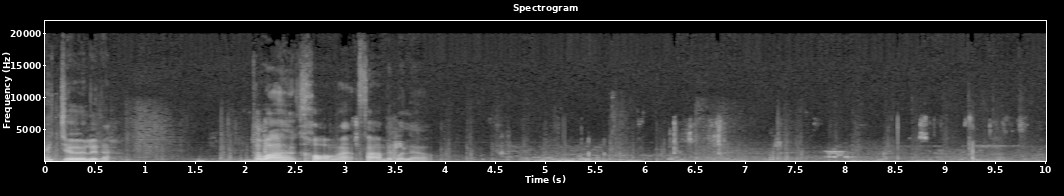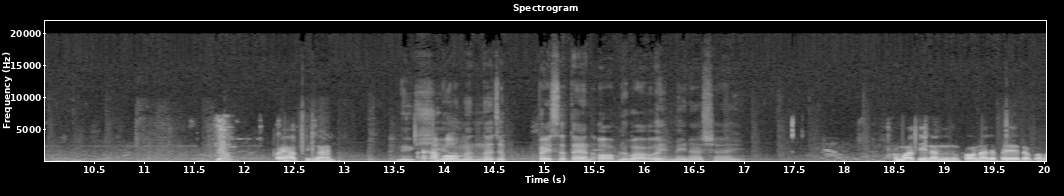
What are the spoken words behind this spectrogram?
ไม่เจอเลยนะ แต่ว่าของอะฟาร์มไปหมดแล้ว ไปครับทีมงานนิวเคครัลีบยผมร์มันน่าจะไปสแตนด์ออฟหรือเปล่า เอ้ย ไม่น่าใช่ ผมว่าที่นั้นเขาน่าจะไปแบบว่า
